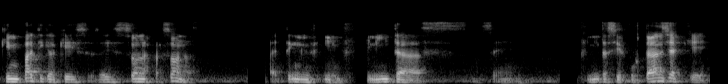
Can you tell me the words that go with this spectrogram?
qué empática que es- son las personas. Tengo inf- infinitas, infinitas circunstancias que,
